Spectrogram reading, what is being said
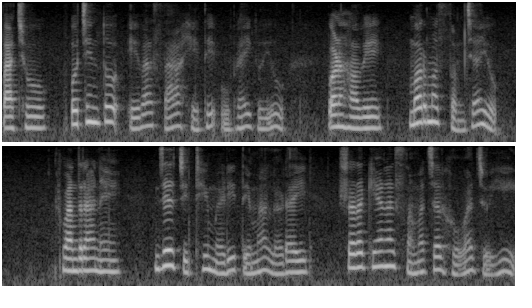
પાછો ઓચિંતો એવા સા હેતે ઉભરાઈ ગયો. પણ હવે મર્મ સમજાયો. વાંદરાને જે ચિઠ્ઠી મળી તેમાં લડાઈ સરકિયાના સમાચાર હોવા જોઈએ.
